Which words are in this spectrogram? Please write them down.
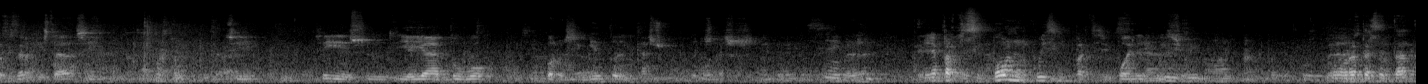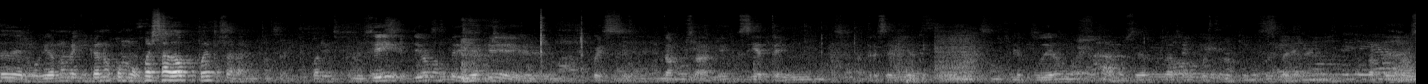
Aquí está, sí. Sí, sí es- y ella tuvo conocimiento del caso, de los casos. ¿verdad? Ella participó en el juicio Participó en el juicio. como representante del gobierno mexicano, como juez ad hoc, pues, Sí, yo nos pediría que, pues, estamos a ¿qué? 7 a 13 días, que pudiéramos conocer las propuestas de quienes estarían en la parte de los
